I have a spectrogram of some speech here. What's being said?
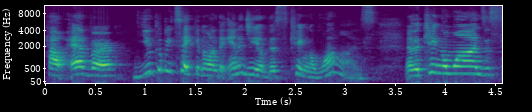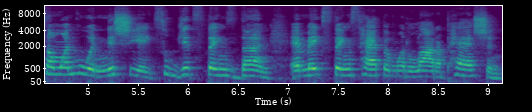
However, you could be taking on the energy of this King of Wands. Now, the King of Wands is someone who initiates, who gets things done, and makes things happen with a lot of passion.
